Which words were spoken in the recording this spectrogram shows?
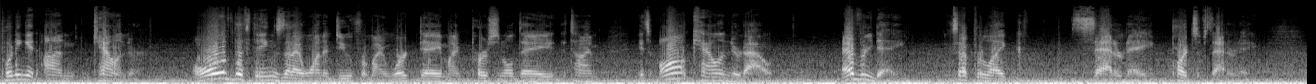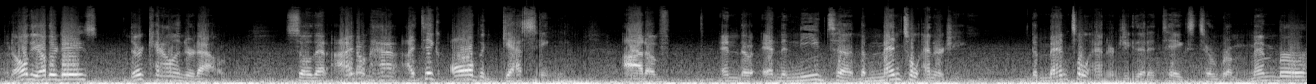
putting it on calendar. All of the things that I want to do for my work day, my personal day, the time, it's all calendared out every day, except for like Saturday, parts of Saturday. But all the other days, they're calendared out so that I don't have I take all the guessing out of and the and the need to the mental energy the mental energy that it takes to remember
